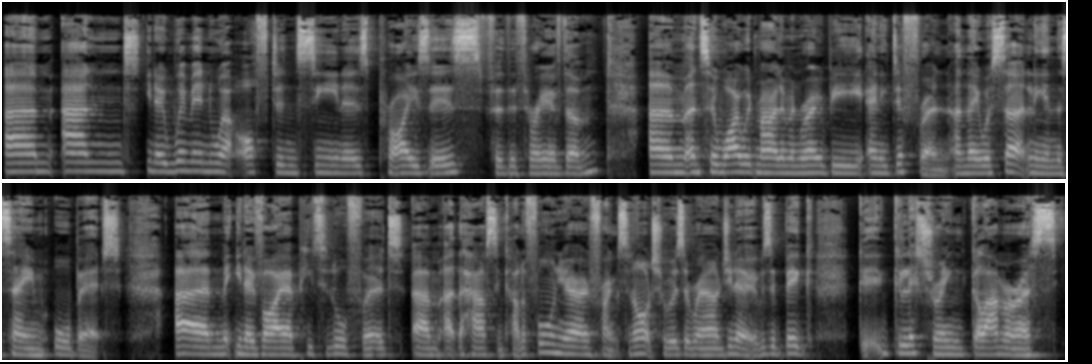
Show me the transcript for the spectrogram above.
Um, and, you know, women were often seen as prizes for the three of them. Um, and so why would Marilyn Monroe be any different? And they were certainly in the same orbit, um, you know, via Peter Lawford um, at the house in California and Frank Sinatra was around. You know, it was a big, g- glittering, glamorous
